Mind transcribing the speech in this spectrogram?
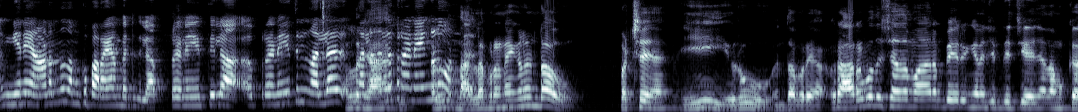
ഇങ്ങനെയാണെന്ന് നമുക്ക് പറയാൻ പറ്റത്തില്ല. പ്രണയത്തിൽ പ്രണയത്തിൽ നല്ല നല്ല പ്രണയങ്ങളും നല്ല പ്രണയങ്ങൾ ഉണ്ടാവും പക്ഷേ ഈ ഒരു എന്താ പറയുക ഒരു അറുപത് ശതമാനം പേര് ഇങ്ങനെ ചിന്തിച്ചു കഴിഞ്ഞാൽ നമുക്ക്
